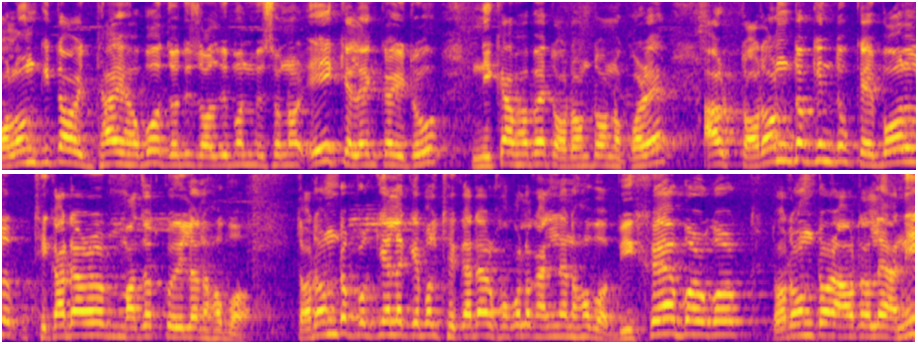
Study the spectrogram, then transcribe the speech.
কলংকিত অধ্যায় হ'ব যদি জল জীৱন মিছনৰ এই কেলেংকাৰীটো নিকাভাৱে তদন্ত নকৰে। আৰু তদন্ত কিন্তু কেৱল ঠিকাদাৰৰ মাজত কৰিলে নহ'ব। তদন্ত প্ৰক্ৰিয়ালৈ কেৱল ঠিকাদাৰসকলক আনিলে নহ'ব। বিষয়াবৰ্গক তদন্তৰ আওতালৈ আনি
